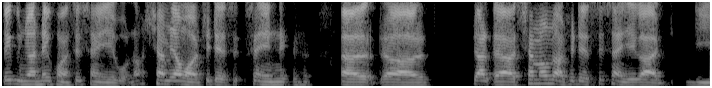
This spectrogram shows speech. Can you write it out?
တိတ်သူများနှိပ်ခွန်စစ်ဆန်ရေးပေါ့နော်ရှမ်းမြောက်မှာဖြစ်တဲ့စစ်ဆန်ရေးအာရှမ်းမြောက်မှာဖြစ်တဲ့စစ်ဆန်ရေးကဒီ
